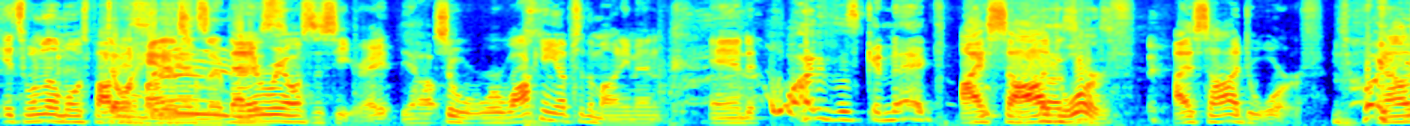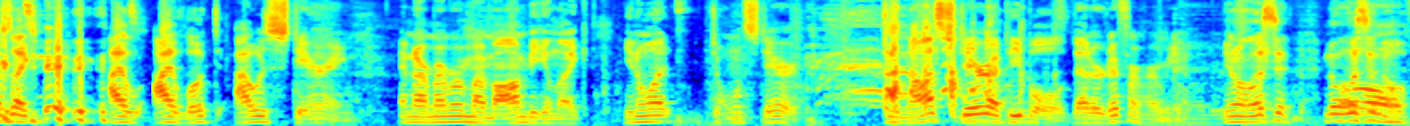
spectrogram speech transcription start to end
it's one of the most popular Don't monuments that please. everyone wants to see, right? Yep. So we're walking up to the monument, and Why does this connect? I saw a dwarf. I saw a dwarf, and I was like, didn't. I I looked, I was staring, and I remember my mom being like, you know what? Don't stare. Do not stare at people that are different from you. You know, listen. No, listen. Oh,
